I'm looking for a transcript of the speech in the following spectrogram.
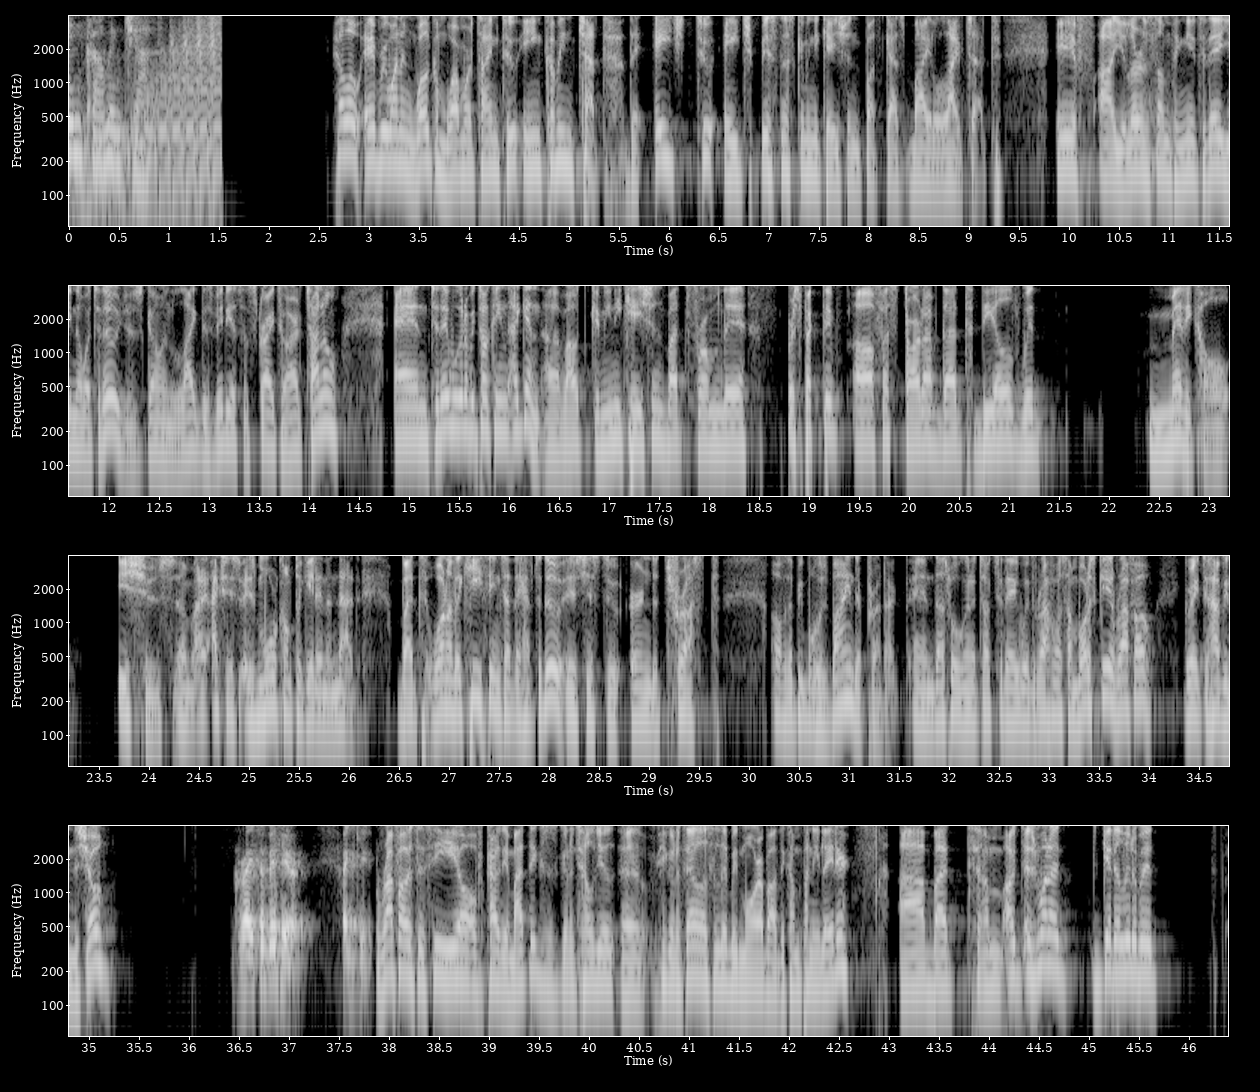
Incoming chat. Hello, everyone, and welcome one more time to Incoming Chat, the H2H business communication podcast by LiveChat. If uh, you learned something new today, you know what to do. Just go and like this video, subscribe to our channel. And today we're going to be talking again about communication, but from the perspective of a startup that deals with medical issues. Um, actually, it's more complicated than that. But one of the key things that they have to do is just to earn the trust of the people who's buying their product. And that's what we're going to talk today with Rafa Samborski. Rafa, great to have you in the show. Great to be here. Thank you. Rafa is the CEO of Cardiomatics. He's going to tell you. Uh, he's going to tell us a little bit more about the company later. Uh, but um, I just want to get a little bit,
